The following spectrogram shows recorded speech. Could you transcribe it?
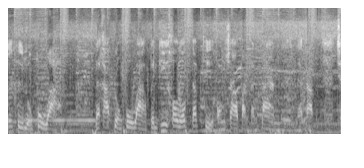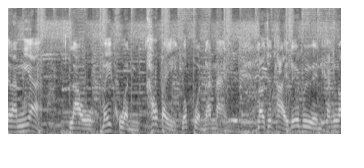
ก็คือหลวงปู่หว่างนะครับหลวงปู่หว่างเป็นที่เคารพนับถือของชาวปากน้ำตาลเลยนะครับ ฉะนั้นเนี่ยเราไม่ควรเข้าไปรบกวนด้านใน เราจะถ่ายด้วยบริเวณข้างน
